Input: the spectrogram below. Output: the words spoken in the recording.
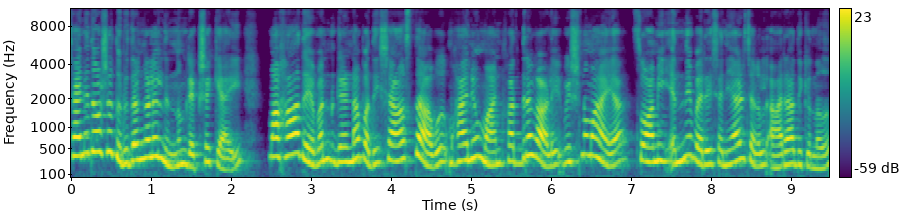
ശനിദോഷ ദുരിതങ്ങളിൽ നിന്നും രക്ഷയ്ക്കായി മഹാദേവൻ ഗണപതി ശാസ്താവ് ഹനുമാൻ ഭദ്രകാളി വിഷ്ണുമായ സ്വാമി എന്നിവരെ ശനിയാഴ്ചകളിൽ ആരാധിക്കുന്നത്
